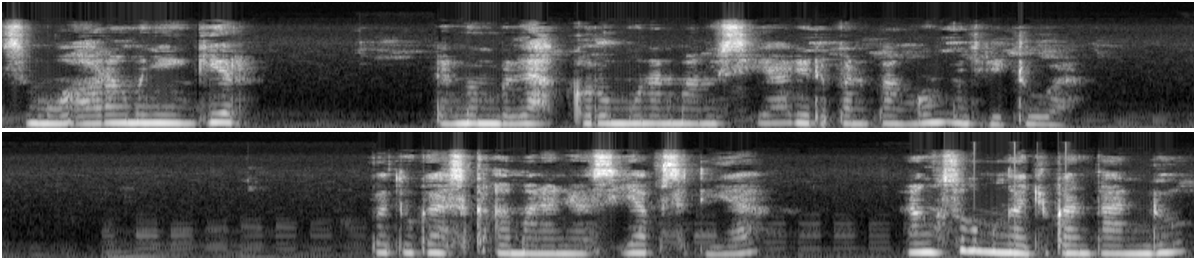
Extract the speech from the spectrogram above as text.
Semua orang menyingkir dan membelah kerumunan manusia di depan panggung menjadi dua. Petugas keamanan yang siap sedia langsung mengajukan tandu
